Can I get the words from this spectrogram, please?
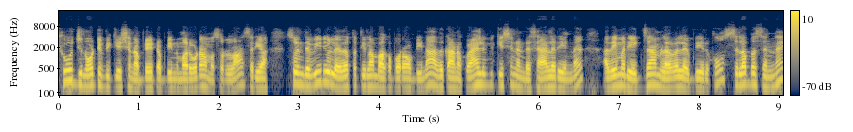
ஹியூஜ் நோட்டிஃபிகேஷன் அப்டேட் அப்படின்னு மாதிரி கூட நம்ம சொல்லலாம் சரியா? ஸோ இந்த வீடியோவில் எதை பற்றிலாம் பார்க்க போகிறோம் அப்படின்னா அதுக்கான குவாலிஃபிகேஷன் அண்ட் சேலரி என்ன அதே மாதிரி எக்ஸாம் லெவல் எப்படி இருக்கும் சிலபஸ் என்ன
